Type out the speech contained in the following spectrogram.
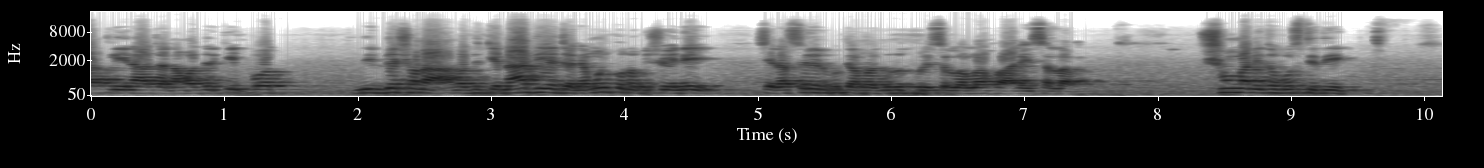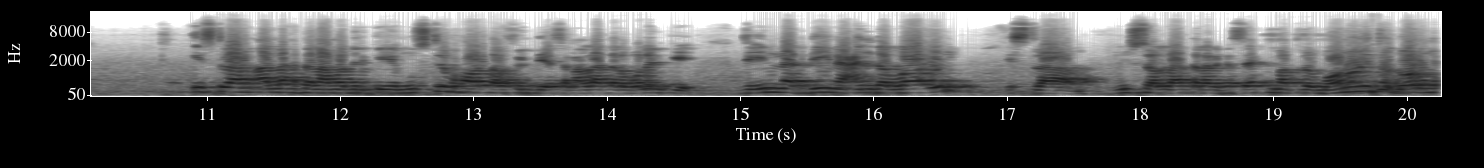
বাতলি না যান আমাদেরকে পথ নির্দেশনা আমাদেরকে না দিয়ে যান, এমন কোনো বিষয় নেই সে রাসুলের প্রতি আমরা দুরুদ পড়ি সাল্লাহ আলি সাল্লাম। সম্মানিত উপস্থিতি, ইসলাম আল্লাহ তালা আমাদেরকে মুসলিম হওয়ার তৌফিক দিয়েছেন। আল্লাহ তালা বলেন কি? যে ইন্না দিন ইসলাম। নিশ্চয় আল্লাহ তালার কাছে একমাত্র মনোনীত ধর্ম,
